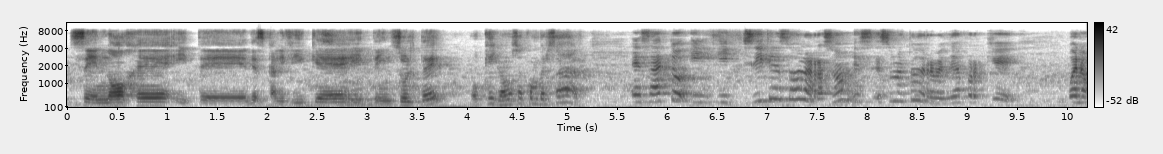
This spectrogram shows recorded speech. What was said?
se enoje y te descalifique y te insulte, ok, vamos a conversar. Exacto, y, y sí tienes toda la razón, es, es un acto de rebeldía porque, bueno,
